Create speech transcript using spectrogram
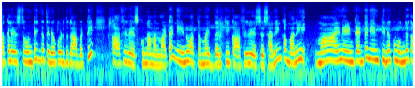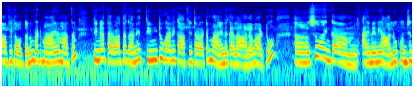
ఆకలేస్తూ ఉంటే ఇంకా తినకూడదు కాబట్టి కాఫీ వేసుకున్నాం అనమాట నేను అత్తమ్మ ఇద్దరికి కాఫీ వేసేసాను. ఇంకా మనీ మా ఆయన ఏంటంటే నేను తినక ముందే కాఫీ తాగుతాను బట్ మా ఆయన మాత్రం తిన్న తర్వాత కానీ తింటూ కానీ కాఫీ తాగటం మా ఆయనకు అలా అలవాటు. సో ఇంకా ఆయనని ఆలు కొంచెం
